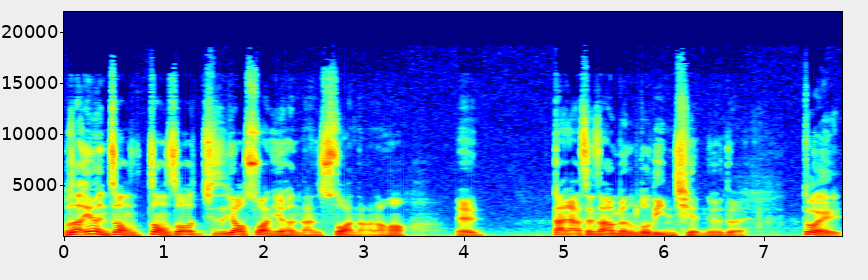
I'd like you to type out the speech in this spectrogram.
不是啊、因为你这种这种时候，其实要算也很难算啊。然后，呃、大家身上又没有那么多零钱，对不对？对，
